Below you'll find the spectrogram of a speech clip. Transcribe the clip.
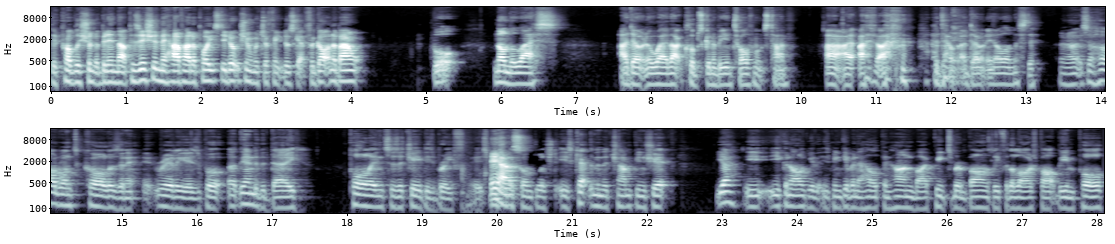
They probably shouldn't have been in that position. They have had a points deduction, which I think does get forgotten about. But nonetheless, I don't know where that club's going to be in 12 months' time. I, I, I, I don't, I don't, in all honesty. I know it's a hard one to call, isn't it? It really is. But at the end of the day, Paul Ince has achieved his brief. It's been accomplished. He's kept them in the championship. Yeah, you, you can argue that he's been given a helping hand by Peterborough and Barnsley for the large part being poor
